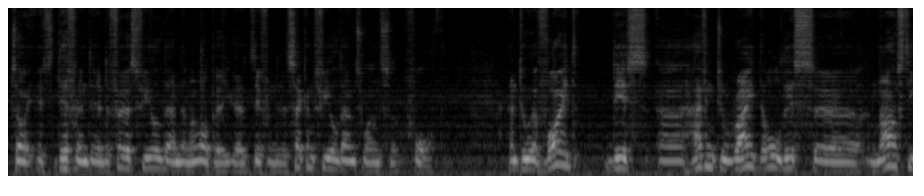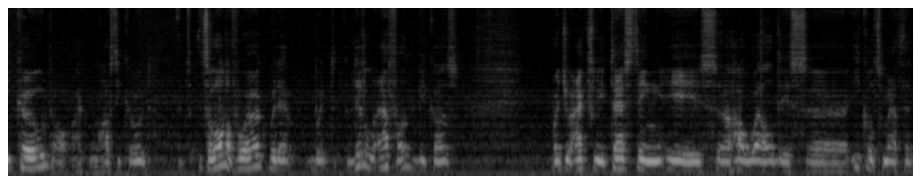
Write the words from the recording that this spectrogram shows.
so it's different in the first field and then another that's different in the second field and so on and so forth. And to avoid this, uh, having to write all this uh, nasty code, or nasty code, it's, a lot of work with, a, with little effort because what you're actually testing is uh, how well this uh, equals method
